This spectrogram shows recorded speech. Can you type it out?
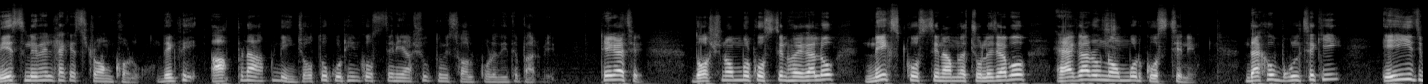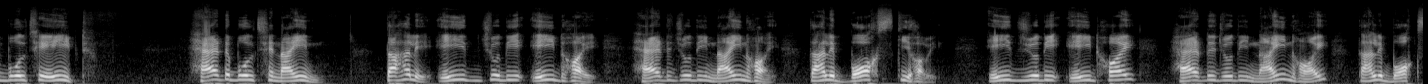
বেস লেভেলটাকে স্ট্রং করো। দেখবে আপনা আপনি যত কঠিন কোশ্চেনই আসুক, তুমি সলভ করে দিতে পারবে। ঠিক আছে? দশ নম্বর কোশ্চেন হয়ে গেল। নেক্সট কোশ্চেন আমরা চলে যাব এগারো নম্বর কোশ্চেনে দেখো, বলছে কি এইজ বলছে এইট হ্যাড বলছে নাইন তাহলে এইট যদি এইট হয় হ্যাড যদি নাইন হয়, তাহলে বক্স কি হবে? এইট যদি এইট হয় হ্যাড যদি নাইন হয়, তাহলে বক্স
